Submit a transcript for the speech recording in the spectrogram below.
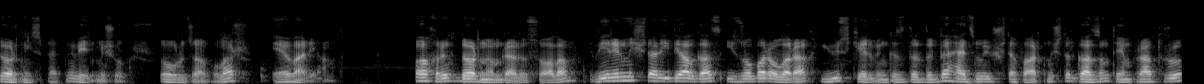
4 nisbətini vermiş olur. Doğru cavab olar E variantı. Baxırıq 4 nömrəli suala. Verilmişlər ideal qaz izobar olaraq 100 Kelvin qızdırdıqda həcmi 3 dəfə artmışdır. Qazın temperaturu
